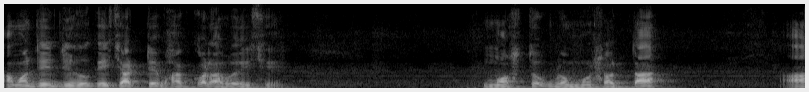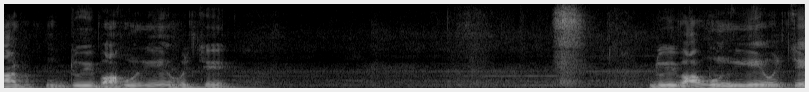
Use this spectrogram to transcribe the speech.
আমাদের দেহকে চারটে ভাগ করা হয়েছে। মস্তক ব্রহ্মসত্তা আর দুই বাহু নিয়ে হচ্ছে, দুই বাহু নিয়ে হচ্ছে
